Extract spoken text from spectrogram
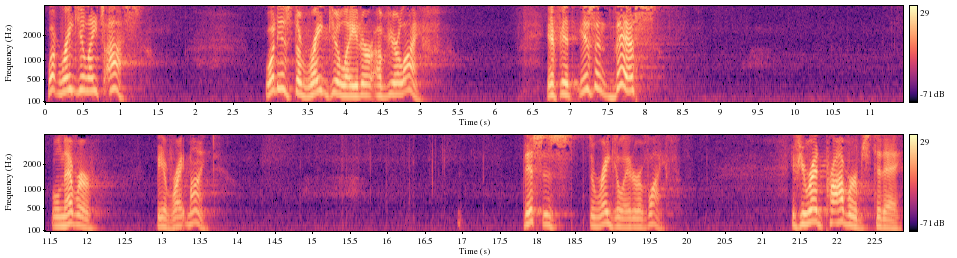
what regulates us? What is the regulator of your life? If it isn't this, we'll never be of right mind. This is the regulator of life. If you read Proverbs today,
